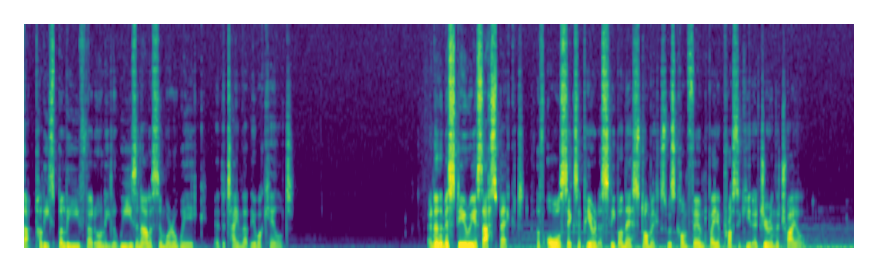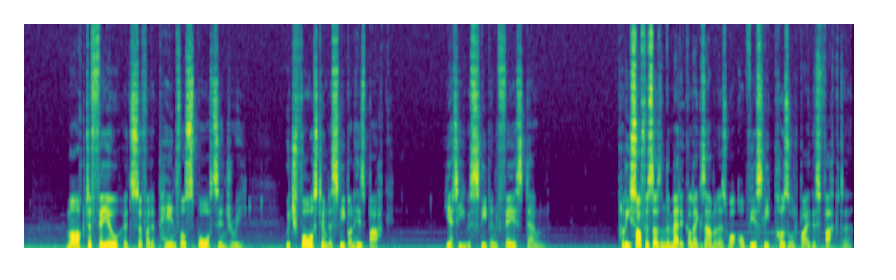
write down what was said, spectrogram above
that police believe that only Louise and Alison were awake at the time that they were killed. Another mysterious aspect of all six appearing asleep on their stomachs was confirmed by a prosecutor during the trial. Mark DeFeo had suffered a painful sports injury which forced him to sleep on his back, yet he was sleeping face down. Police officers and the medical examiners were obviously puzzled by this factor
